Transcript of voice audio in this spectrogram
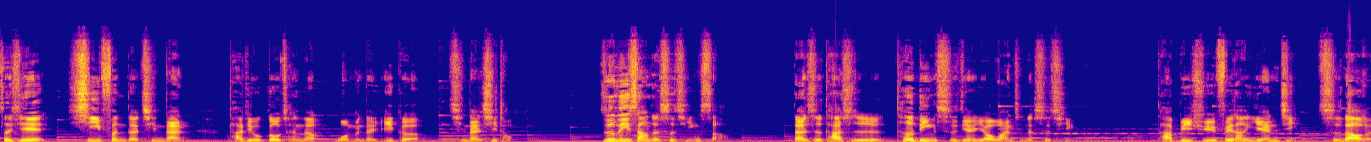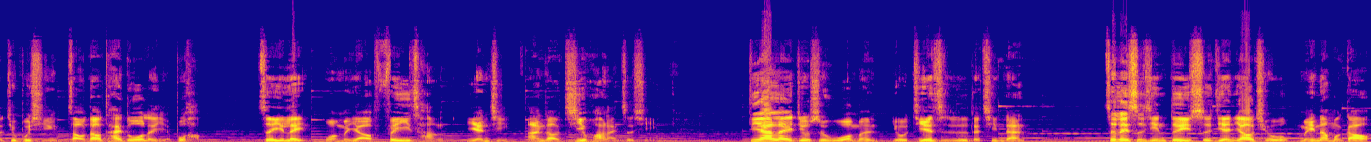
这些细分的清单，它就构成了我们的一个清单系统。日历上的事情少，但是它是特定时间要完成的事情，它必须非常严谨，迟到了就不行，早到太多了也不好。这一类我们要非常严谨，按照计划来执行。第二类就是我们有截止日的清单，这类事情对时间要求没那么高，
